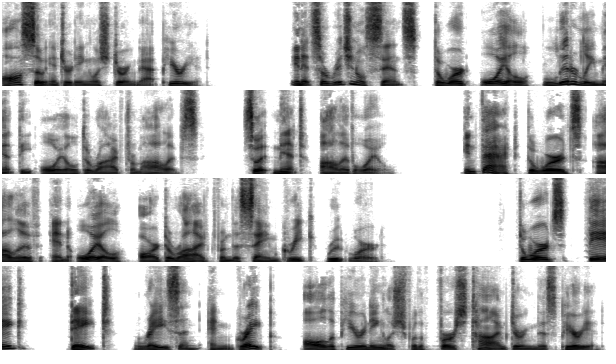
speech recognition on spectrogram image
also entered English during that period. In its original sense, the word oil literally meant the oil derived from olives, so it meant olive oil. In fact, the words olive and oil are derived from the same Greek root word. The words fig, date, raisin, and grape all appear in English for the first time during this period.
